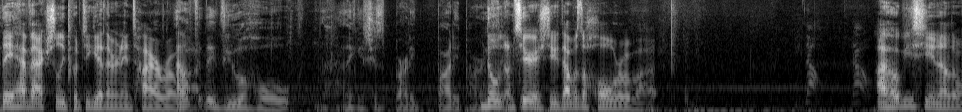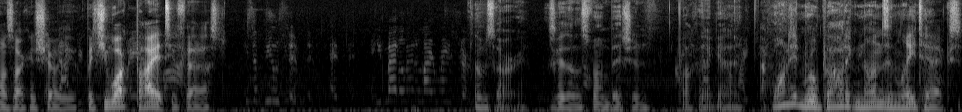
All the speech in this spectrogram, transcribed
they have actually put together an entire robot. I don't think they do a whole. I think it's just body body parts. No, I'm serious, dude. That was a whole robot. I hope you see another one so I can show you. But you walked by it too fast. He's abusive. and He meddled in my research. I'm sorry. This guy's on his phone bitching. Fuck that guy. I wanted robotic nuns in latex,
